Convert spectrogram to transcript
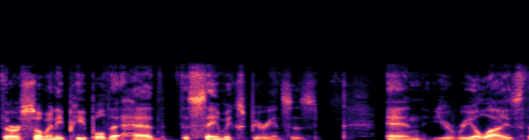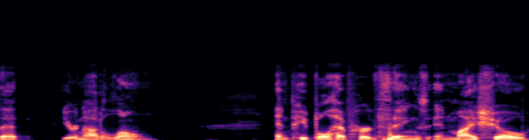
There are so many people that had the same experiences, and you realize that you're not alone and people have heard things in my show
